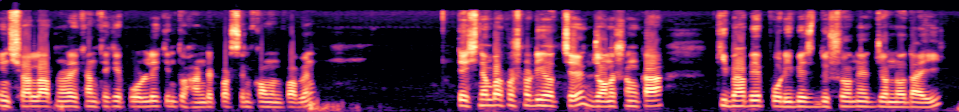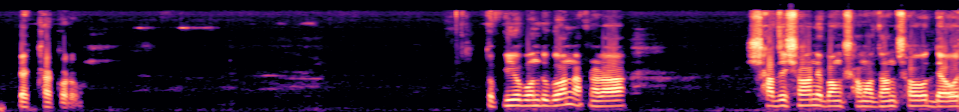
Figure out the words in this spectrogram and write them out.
ইনশাল্লাহ আপনারা এখান থেকে পড়লেই কিন্তু হান্ড্রেড পার্সেন্ট কমন পাবেন। তেইশ নম্বর প্রশ্নটি হচ্ছে, জনসংখ্যা কীভাবে পরিবেশ দূষণের জন্য দায়ী? ব্যাখ্যা করো। তো প্রিয় বন্ধুগণ, আপনারা সাজেশন এবং সমাধান সহ দেওয়া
